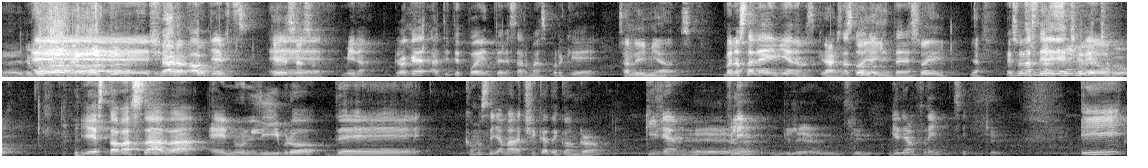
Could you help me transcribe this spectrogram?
Eh, Sharp, Sharp Objects. ¿Qué es eh, eso? Mira, creo que a ti te puede interesar más porque. Sale Amy Adams. Bueno, sale Amy Adams, que Ya, pues, a todos ahí. nos interesa. Estoy ahí. Ya. Es una Es serie, de, HBO, y está basada en un libro de. ¿Cómo se llama la chica de Gone Girl? Gillian Eh, Flynn. Gillian Flynn. Gillian Flynn, sí. Sí. Y.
